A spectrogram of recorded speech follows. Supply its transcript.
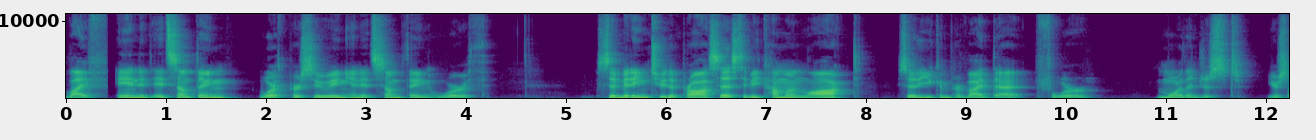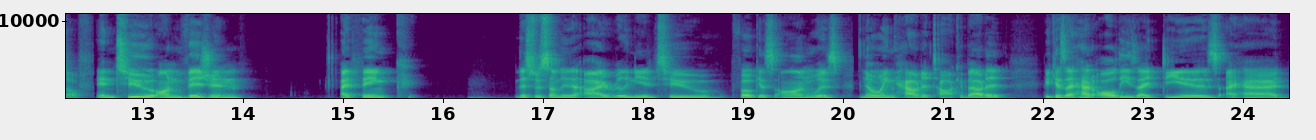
life. And it, it's something worth pursuing and it's something worth submitting to the process to become unlocked so that you can provide that for more than just yourself. And two, on vision, I think this was something that I really needed to focus on was knowing how to talk about it because I had all these ideas, I had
